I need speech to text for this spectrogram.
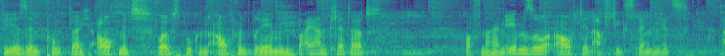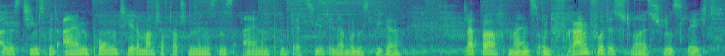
Wir sind punktgleich auch mit Wolfsburg und auch mit Bremen. Bayern klettert Hoffenheim ebenso auf den Abstiegsrängen jetzt alles Teams mit einem Punkt. Jede Mannschaft hat schon mindestens einen Punkt erzielt in der Bundesliga. Gladbach, Mainz und Frankfurt ist neues Schlusslicht.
